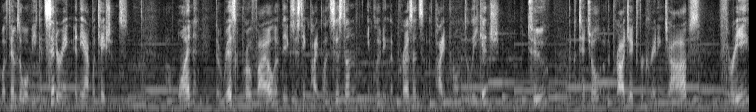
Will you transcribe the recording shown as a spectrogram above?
what PHMSA will be considering in the applications. Uh, one, the risk profile of the existing pipeline system, including the presence of pipe prone to leakage. Two, the potential of the project for creating jobs. Three,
